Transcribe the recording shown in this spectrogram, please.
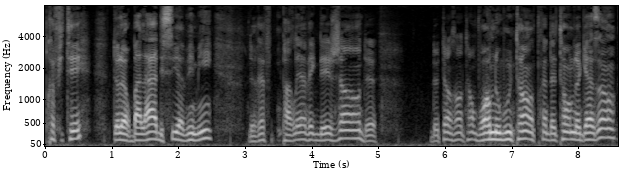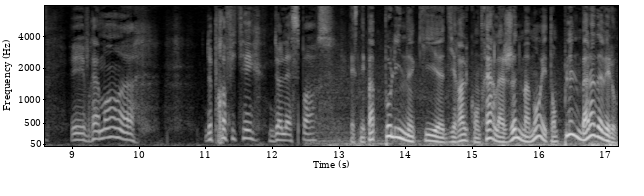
profiter de leur balade ici à Vimy, de parler avec des gens, de, de temps en temps voir nos moutons en train de tondre le gazon et vraiment euh, de profiter de l'espace. Et ce n'est pas Pauline qui euh, dira le contraire, la jeune maman est en pleine balade à vélo.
